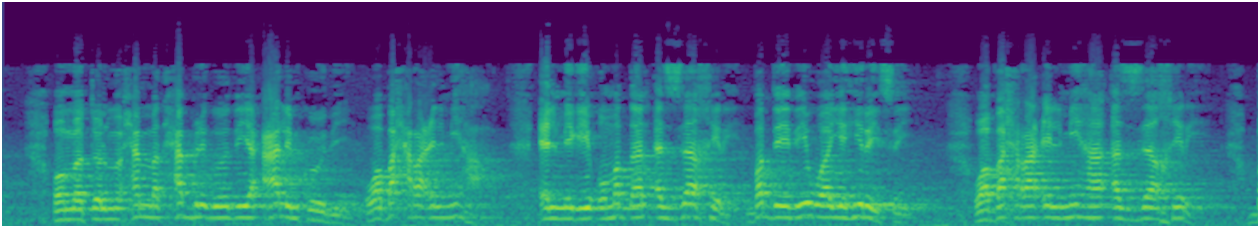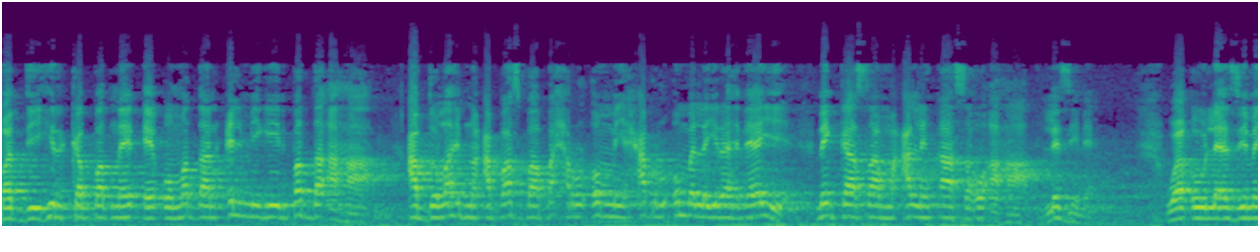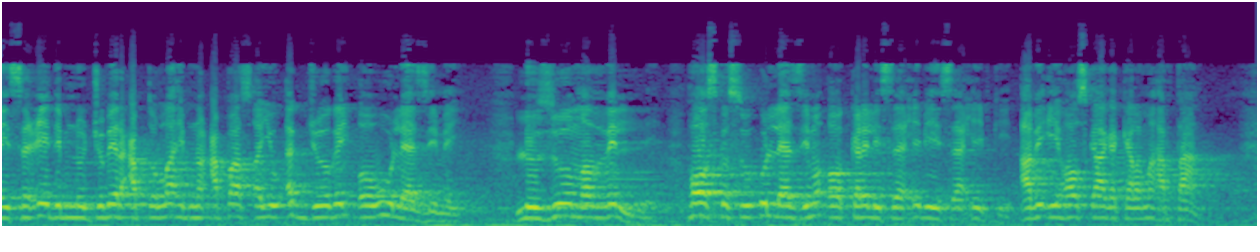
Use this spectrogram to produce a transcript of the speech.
ummatulmuxamed xabrigoodii caalimkoodii wa baxra cilmiha cilmigii ummaddan azzaakhiri baddeedii waaye hiraysay wa baxra cilmiha azzaakhiri baddii hirka badnayd ee ummaddan cilmigii badda ahaa. Cabdullaahi bnu cabbaas baa baxrulummi xabrulumma la yidhaahdaaye ninkaasaa macallin qaasa u ahaa lazima waa uu laasimay saciid ibnu jubayr cabdullaahi ibnu cabbaas ayuu ag joogay oo wuu laasimay lusuuma dilli hooska suu u laasimo oo kale lisaaxibihi saaxiibkii adi iyo hooskaaga kalama hartaan.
